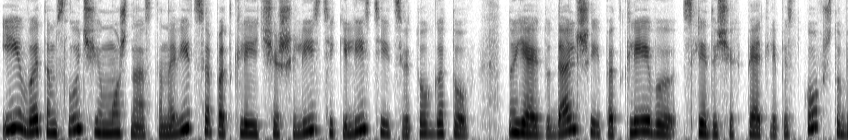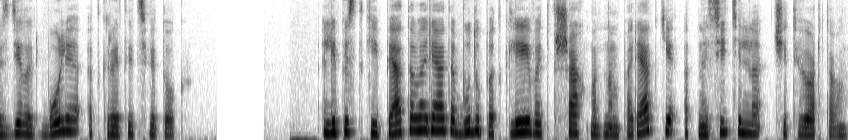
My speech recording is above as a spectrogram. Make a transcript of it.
И в этом случае можно остановиться, подклеить чеши листики, листья и цветок готов. Но я иду дальше и подклеиваю следующих 5 лепестков, чтобы сделать более открытый цветок. Лепестки пятого ряда буду подклеивать в шахматном порядке относительно четвертого.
